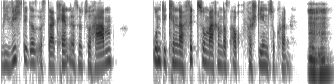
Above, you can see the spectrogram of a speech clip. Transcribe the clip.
wie wichtig es ist, da Kenntnisse zu haben und die Kinder fit zu machen, das auch verstehen zu können. Mhm.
